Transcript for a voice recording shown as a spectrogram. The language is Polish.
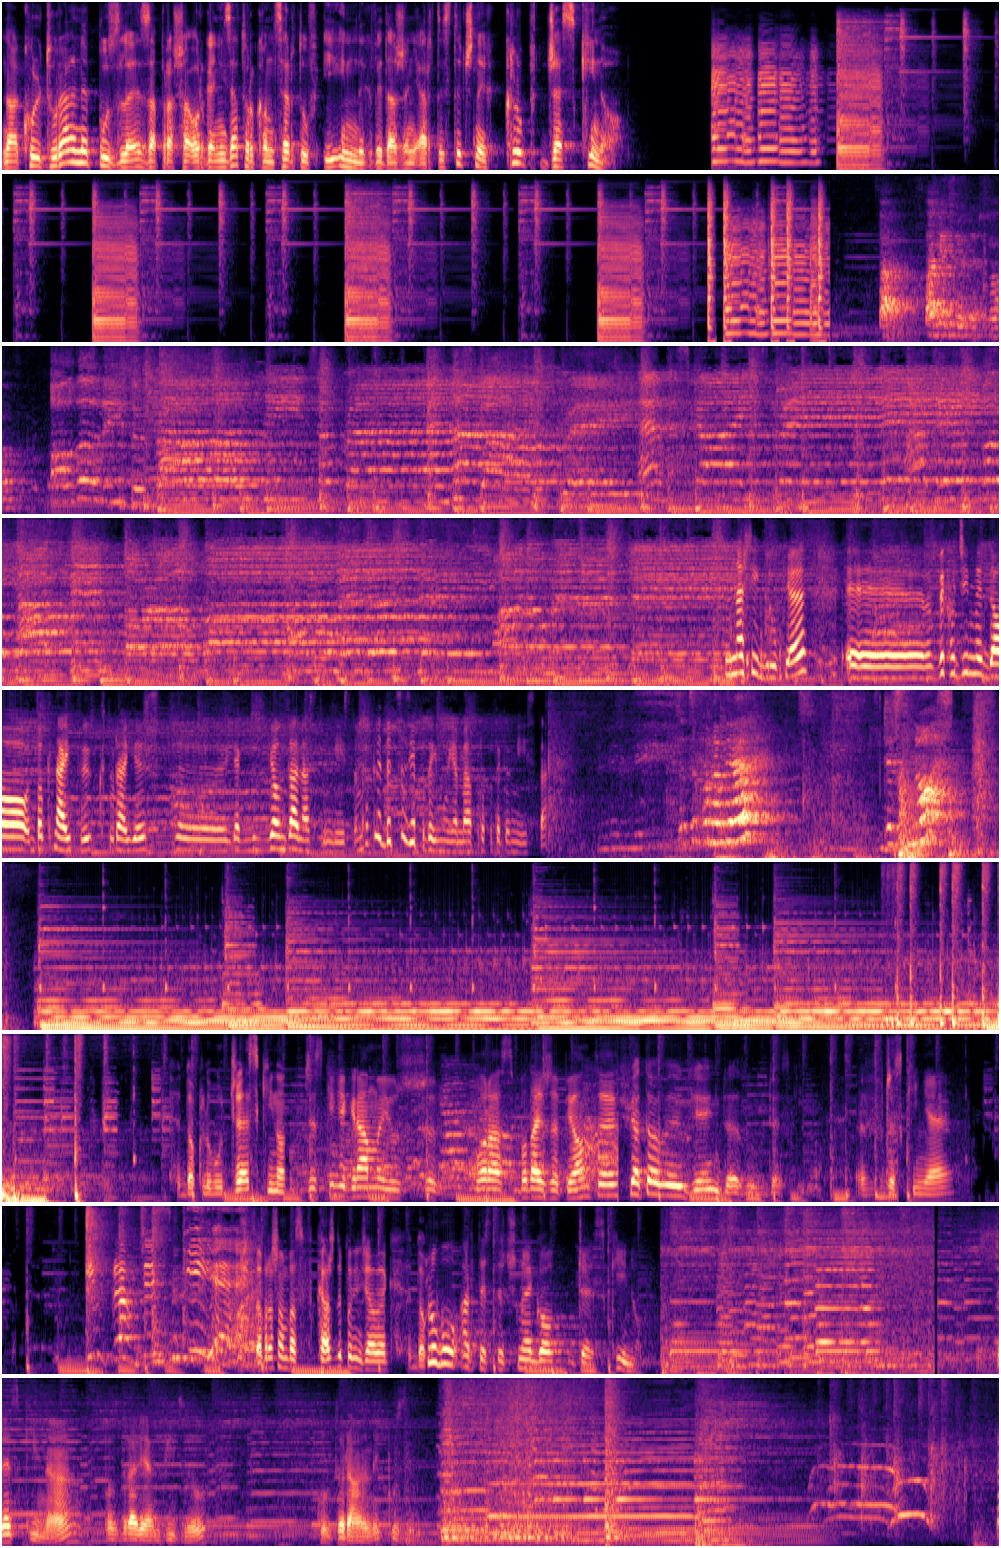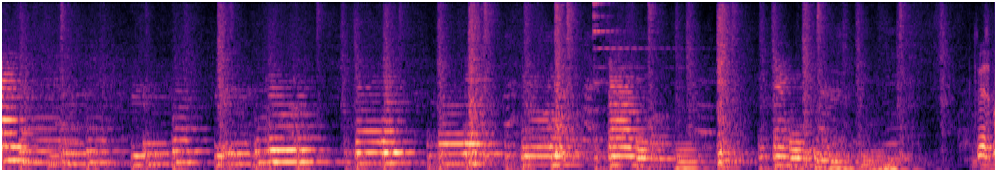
Na kulturalne puzzle zaprasza organizator koncertów i innych wydarzeń artystycznych klub Jazz Kino. W naszej grupie e, wychodzimy do, do knajpy, która jest e, jakby związana z tym miejscem. W ogóle decyzję podejmujemy a propos tego miejsca. To co panowie? Just no? klubu Jazz Kino. W Jazz-Kinie gramy już po raz bodajże piąty. Światowy Dzień Jazzu w Jazz Kino. W Jazz Kinie. Zapraszam Was w każdy poniedziałek do klubu artystycznego Jazz Kino. Z Jazz Kina pozdrawiam widzów kulturalnych kuzyn.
